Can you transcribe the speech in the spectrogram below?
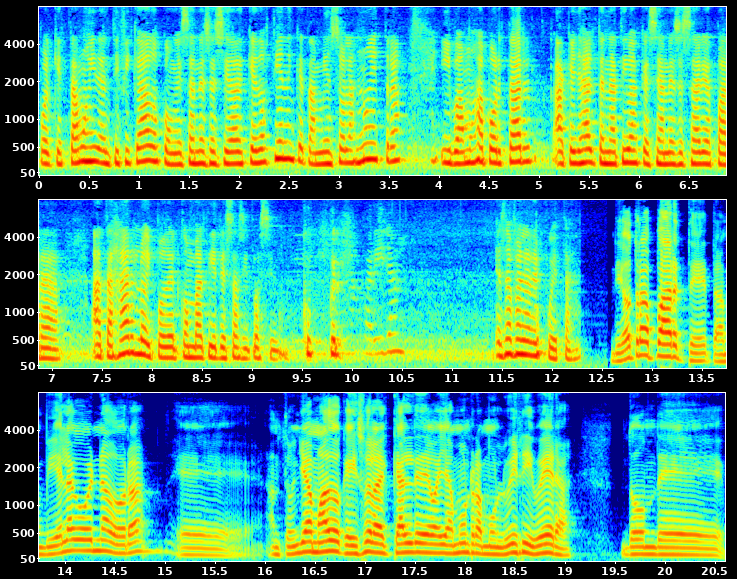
porque estamos identificados con esas necesidades que ellos tienen, que también son las nuestras, y vamos a aportar aquellas alternativas que sean necesarias para atajarlo y poder combatir esa situación. Esa fue la respuesta. De otra parte, también la gobernadora, eh, ante un llamado que hizo el alcalde de Bayamón, Ramón Luis Rivera, donde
